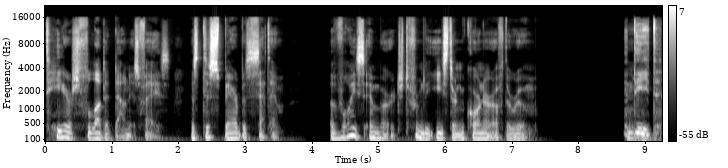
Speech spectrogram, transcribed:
Tears flooded down his face as despair beset him. A voice emerged from the eastern corner of the room. Indeed,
